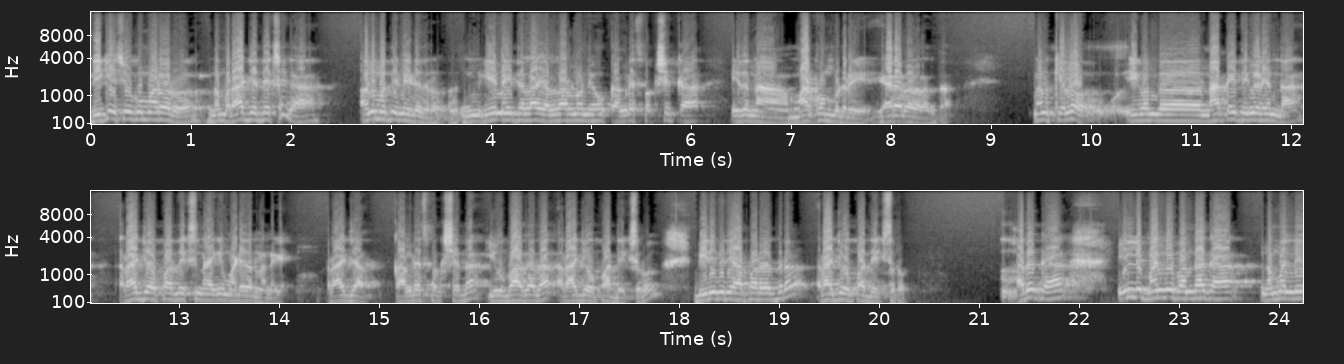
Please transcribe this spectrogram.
ಡಿ ಕೆ ಶಿವಕುಮಾರ್ ಅವರು ನಮ್ಮ ರಾಜ್ಯಾಧ್ಯಕ್ಷಗ ಅನುಮತಿ ನೀಡಿದರು. ನಿಮ್ಗೆ ಏನೈತಲ್ಲ ಎಲ್ಲರನ್ನೂ ನೀವು ಕಾಂಗ್ರೆಸ್ ಪಕ್ಷಕ್ಕೆ ಇದನ್ನ ಮಾಡ್ಕೊಂಡ್ಬಿಡ್ರಿ ಯಾರ್ಯಾರಂತ ನಾನು ಕೆಲವು, ಈಗ ಒಂದು ನಾಲ್ಕೈದು ತಿಂಗಳಿಂದ ರಾಜ್ಯ ಉಪಾಧ್ಯಕ್ಷನಾಗಿ ಮಾಡಿದ್ರು ನನಗೆ. ರಾಜ್ಯ ಕಾಂಗ್ರೆಸ್ ಪಕ್ಷದ, ವಿಭಾಗದ ರಾಜ್ಯ ಉಪಾಧ್ಯಕ್ಷರು. ಬೀದಿ ಬೀದಿ ವ್ಯಾಪಾರದ್ರ ರಾಜ್ಯ ಉಪಾಧ್ಯಕ್ಷರು. ಅದಕ್ಕ ಇಲ್ಲಿ ಮೊನ್ನೆ ಬಂದಾಗ ನಮ್ಮಲ್ಲಿ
